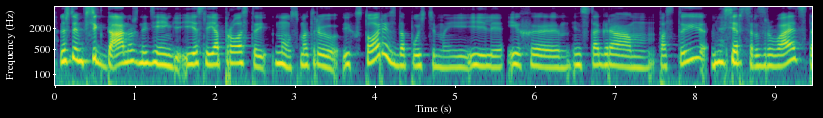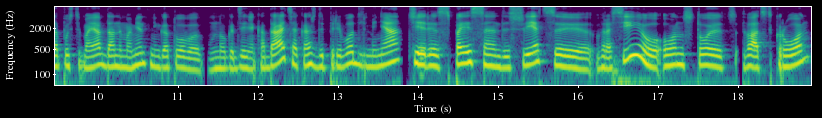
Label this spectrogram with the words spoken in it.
потому что им всегда нужны деньги. И если я просто, ну, смотрю их сторис, допустим, и, или их э, инстаграм посты, у меня сердце разрывается, допустим, а я в данный момент не готова много денег отдать, а каждый перевод для меня через SpaceSend из Швеции в Россию, он стоит 20 крон,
